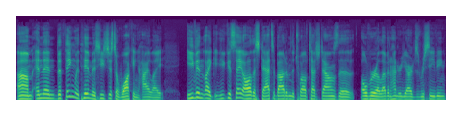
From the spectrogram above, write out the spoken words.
Um, and then the thing with him is he's just a walking highlight. Even like you could say all the stats about him, the 12 touchdowns, the over 1,100 yards receiving,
